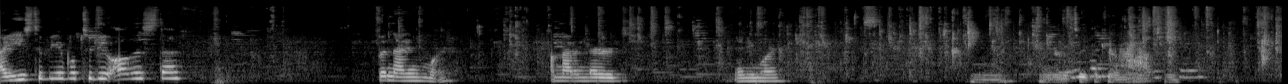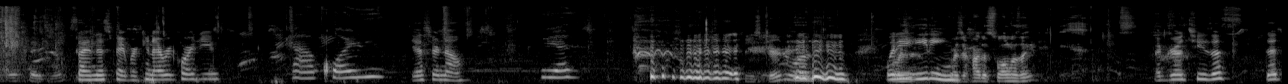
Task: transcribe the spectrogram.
I used to be able to do all this stuff, but not anymore. I'm not a nerd anymore. Mm, I gotta take the camera off too. Sign this paper. Can I record you? Can I'll call you. Yes or no? Yes. You scared or what? what are you it- eating? Was it hard to swallow? Like, A grilled cheese. That's that.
